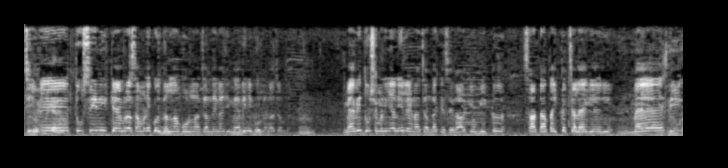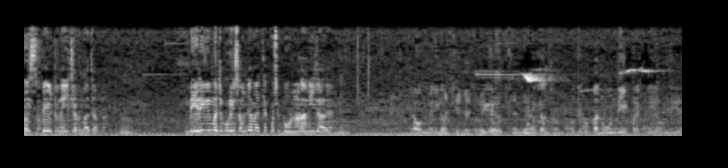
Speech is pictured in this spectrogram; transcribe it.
ਜਿਵੇਂ ਤੁਸੀਂ ਨਹੀਂ ਕੈਮਰਾ ਸਾਹਮਣੇ ਕੋਈ ਗੱਲਾਂ ਬੋਲਣਾ ਚਾਹੁੰਦੇ ਨਾ ਜੀ ਮੈਂ ਵੀ ਨਹੀਂ ਬੋਲਣਾ ਚਾਹੁੰਦਾ। ਮੈਂ ਵੀ ਦੁਸ਼ਮਣੀਆਂ ਨਹੀਂ ਲੈਣਾ ਚਾਹੁੰਦਾ ਕਿਸੇ ਨਾਲ ਕਿਉਂਕਿ ਇੱਕ ਸਾਡਾ ਤਾਂ ਇੱਕ ਚਲੇ ਗਿਆ ਜੀ। ਮੈਂ ਵੀ ਇਸ ਭੇਟ ਨਹੀਂ ਚੜਨਾ ਚਾਹੁੰਦਾ। ਮੇਰੀ ਵੀ ਮਜਬੂਰੀ ਸਮਝੋ ਮੈਂ ਇੱਥੇ ਕੁਝ ਬੋਲਣਾ ਨਹੀਂ ਜਾ ਰਿਹਾ। ਰਾਹੁਲ ਮੇਰੀ ਗੱਲ ਠੀਕ ਹੈ ਗੱਲ ਸੁਣ। ਉਹ ਦੇਖੋ ਕਾਨੂੰਨ ਦੀ ਇੱਕ ਪ੍ਰਕਿਰਿਆ ਹੁੰਦੀ ਹੈ।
